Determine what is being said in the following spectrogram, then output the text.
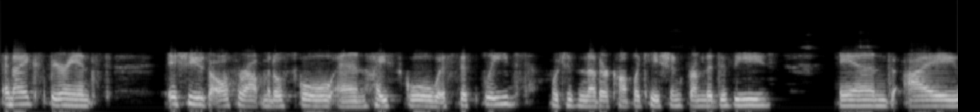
And I experienced issues all throughout middle school and high school with cyst bleeds, which is another complication from the disease. And I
